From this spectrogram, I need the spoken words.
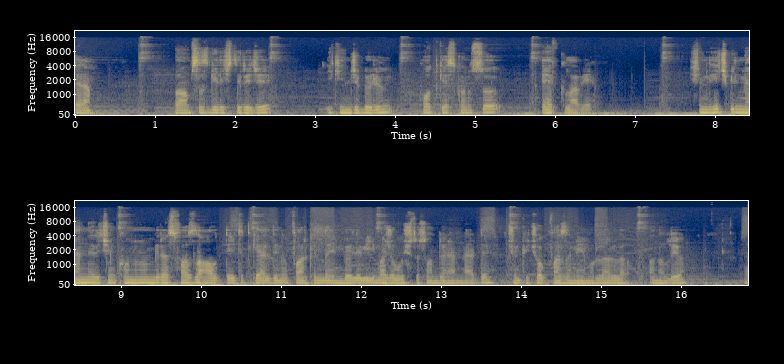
Selam. Bağımsız geliştirici ikinci bölüm podcast konusu F klavye. Şimdi hiç bilmeyenler için konunun biraz fazla outdated geldiğinin farkındayım. Böyle bir imaj oluştu son dönemlerde. Çünkü çok fazla memurlarla anılıyor. Ee,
